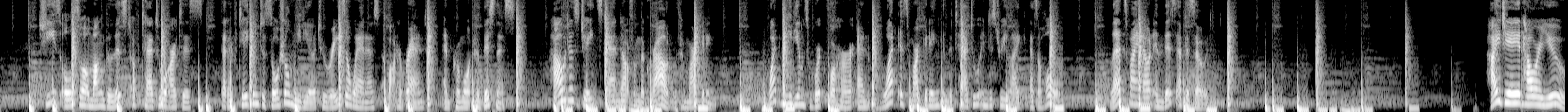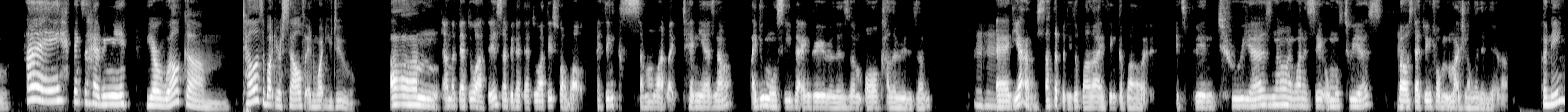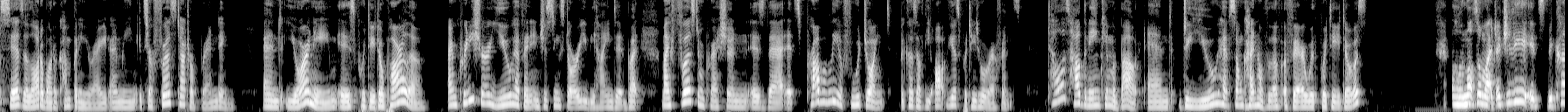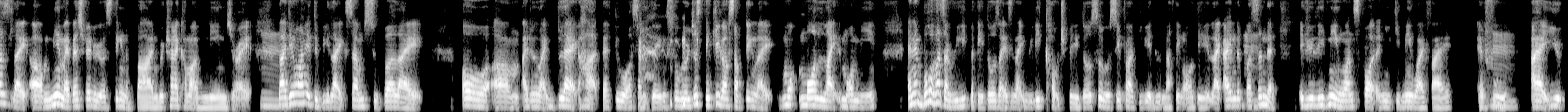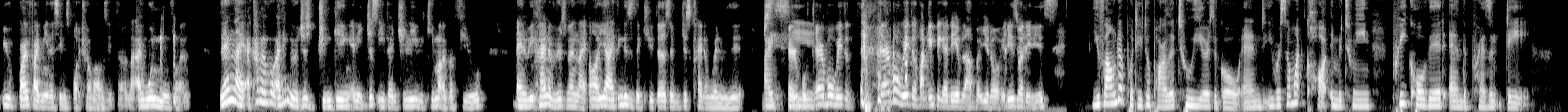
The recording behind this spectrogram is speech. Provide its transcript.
She's also among the list of tattoo artists that have taken to social media to raise awareness about her brand and promote her business. How does Jade stand out from the crowd with her marketing? What mediums work for her, and what is marketing in the tattoo industry like as a whole? Let's find out in this episode. Hi, Jade. How are you? Hi, thanks for having me. You're welcome. Tell us about yourself and what you do. Um, I'm a tattoo artist. I've been a tattoo artist for about, I think, somewhat like 10 years now. I do mostly black and gray realism or color realism. Mm-hmm. And yeah, started Potato Parlor, I think about, it's been two years now, I want to say almost two years. But I was tattooing for much longer than that. lah. A name says a lot about a company, right? I mean, it's your first touch of branding. And your name is Potato Parlor. I'm pretty sure you have an interesting story behind it, but my first impression is that it's probably a food joint because of the obvious potato reference. Tell us how the name came about, and do you have some kind of love affair with potatoes? Oh, not so much. Actually, it's because like um me and my best friend we were staying in a bar and we're trying to come up with names, right? But I didn't want it to be like some super like oh um I don't know, like black heart tattoo or something. so we are just thinking of something like more more light, more me. And then both of us are really potatoes, like it's like really couch potatoes. So we'll sit in front of TV and do nothing all day. Like I'm the person that if you leave me in one spot and you give me Wi-Fi and food, Mm. I you you probably find me in the same spot 12 hours later. Like I won't move on. Then like I can't remember, I think we were just drinking and it just eventually we came out with a few and we kind of just went like, oh yeah, I think this is the cutest, and we just kind of went with it. I Just terrible, see. terrible way to terrible way to fucking pick a name, lah. But you know, it is what it is. You founded Potato Parlor two years ago, and you were somewhat caught in between pre COVID and the present day.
